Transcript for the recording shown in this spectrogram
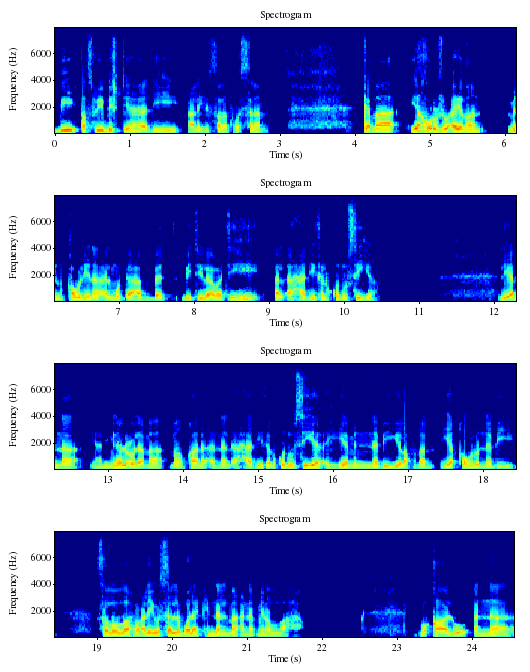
بتصويب اجتهاده عليه الصلاة والسلام. كما يخرج أيضا من قولنا المتعبد بتلاوته الأحاديث القدسية. لأن يعني من العلماء من قال أن الأحاديث القدسية هي من النبي لفظا هي قول النبي صلى الله عليه وسلم ولكن المعنى من الله. وقالوا أن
